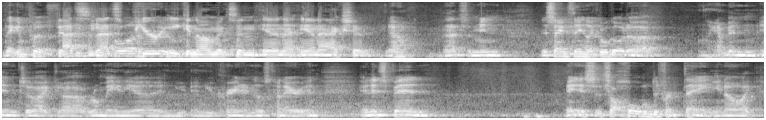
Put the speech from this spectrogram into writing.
They can put 50 That's people that's pure field. economics in, in in action. Yeah, that's. I mean, the same thing. Like we'll go to, like I've been into like uh, Romania and and Ukraine and those kind of areas, and and it's been, mean, it's it's a whole different thing. You know, like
